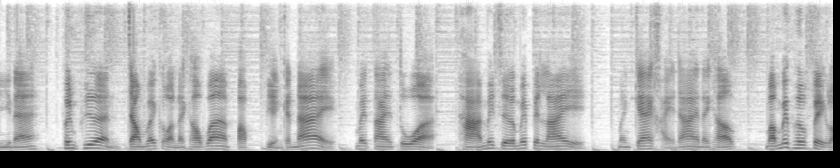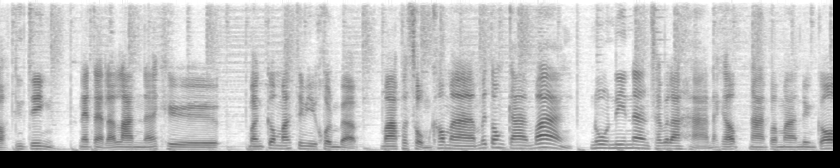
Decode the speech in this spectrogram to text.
นี้นะ เพื่อนๆจำไว้ก่อนนะครับว่าปรับเปลี่ยนกันได้ ไม่ตายตัว หาไม่เจอไม่เป็นไร มันแก้ไขได้นะครับ มันไม่เพอร์เฟกหรอกจริง ๆ ในแต่ละรันนะคือมันก็มักจะมีคนแบบมาผสมเข้ามาไม่ต้องการบ้าง นู่นนี่นั่นใช้เวลาหานะครับ นานประมาณหนึ่งก็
